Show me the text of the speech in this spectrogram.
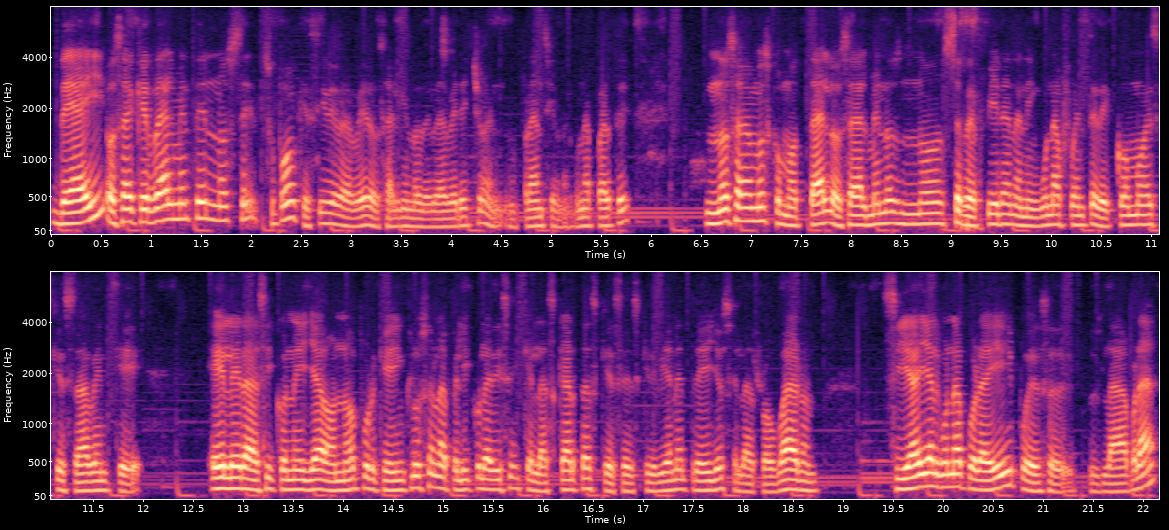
de ahí, o sea, que realmente no sé, supongo que sí debe haber, o sea, alguien lo debe haber hecho en, Francia, en alguna parte. No sabemos como tal, o sea, al menos no se refieren a ninguna fuente de cómo es que saben que él era así con ella o no, porque incluso en la película dicen que las cartas que se escribían entre ellos se las robaron. Si hay alguna por ahí, pues, eh, pues la habrá.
